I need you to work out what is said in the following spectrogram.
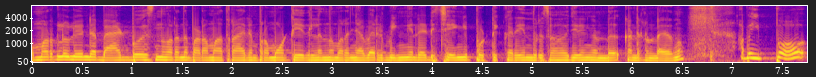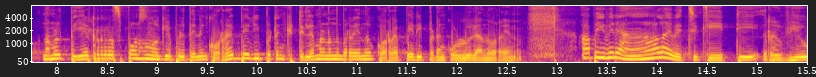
ഒമർ ലുലുവിന്റെ ബാഡ് ബോയ്സ് എന്ന് പറയുന്ന പടം മാത്രം ആരും പ്രൊമോട്ട് ചെയ്തില്ലെന്ന് പറഞ്ഞ് അവർ വിങ്ങിലടിച്ചെങ്കി പൊട്ടിക്കരയുന്നൊരു സാഹചര്യം കണ്ട് കണ്ടിട്ടുണ്ടായിരുന്നു. അപ്പോൾ ഇപ്പോൾ നമ്മൾ തിയേറ്റർ റെസ്പോൺസ് നോക്കിയപ്പോഴത്തേനും കുറേ പേര് പടം കിട്ടില്ലമെന്ന് പറയുന്നു കുറേ പേര് ഈ പടം എന്ന് പറയുന്നു. അപ്പോൾ ഇവരാളെ വെച്ച് കയറ്റി റിവ്യൂ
